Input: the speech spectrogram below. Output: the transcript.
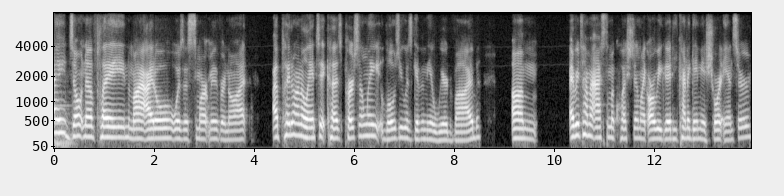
I don't know if playing my idol was a smart move or not. I played on Atlantic because personally, Logi was giving me a weird vibe. Um, every time I asked him a question like, "Are we good?" he kind of gave me a short answer,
